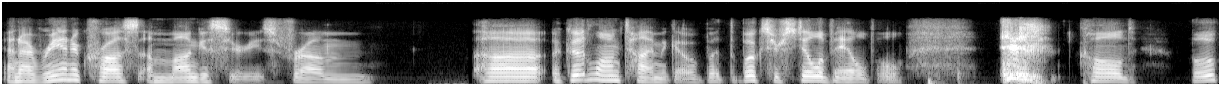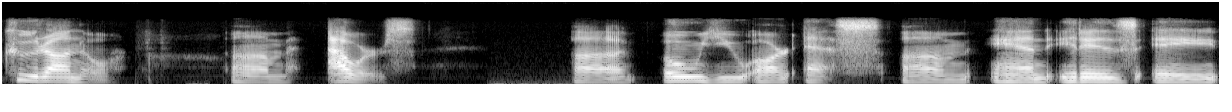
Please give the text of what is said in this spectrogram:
and I ran across a manga series from uh, a good long time ago, but the books are still available, called Bokurano, um, Ours, uh, O U R S, um, and it is a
